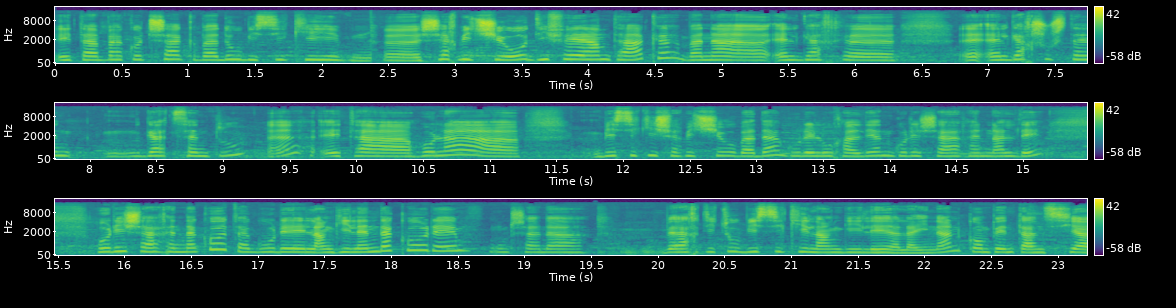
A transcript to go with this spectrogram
eta bakotsak badu biziki uh, serbitxio diferentak, bana elgar, uh, elgar susten gatzen du, eh? eta hola biziki serbitxio bada gure lujaldean, gure xarren alde, hori xarren dako eta gure langilen dako, da behar ditu biziki langile alainan, kompetentzia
